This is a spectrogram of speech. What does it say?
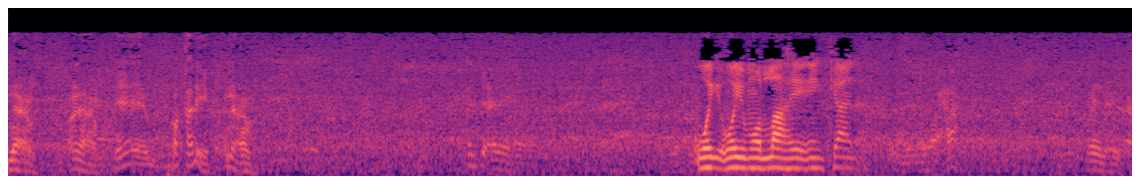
نعم نعم إيه، قريب نعم أرجع ويم الله إن كان وين هي؟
